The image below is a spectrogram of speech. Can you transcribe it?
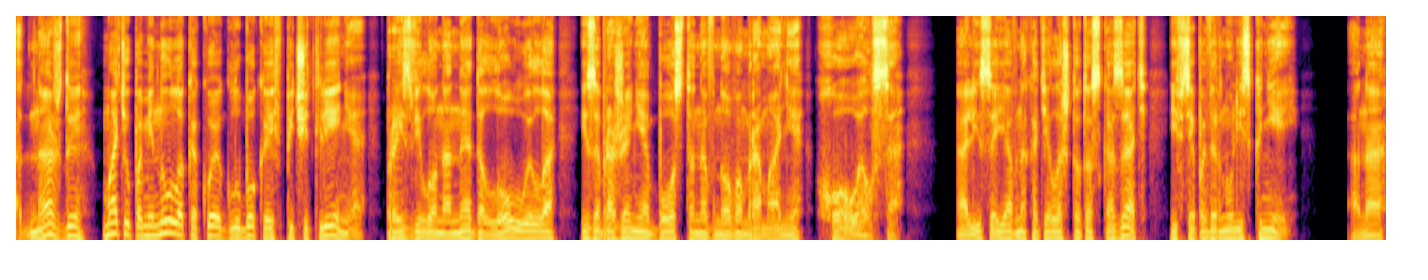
Однажды мать упомянула, какое глубокое впечатление произвело на Неда Лоуэлла изображение Бостона в новом романе Хоуэлса. Алиса явно хотела что-то сказать, и все повернулись к ней. Она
